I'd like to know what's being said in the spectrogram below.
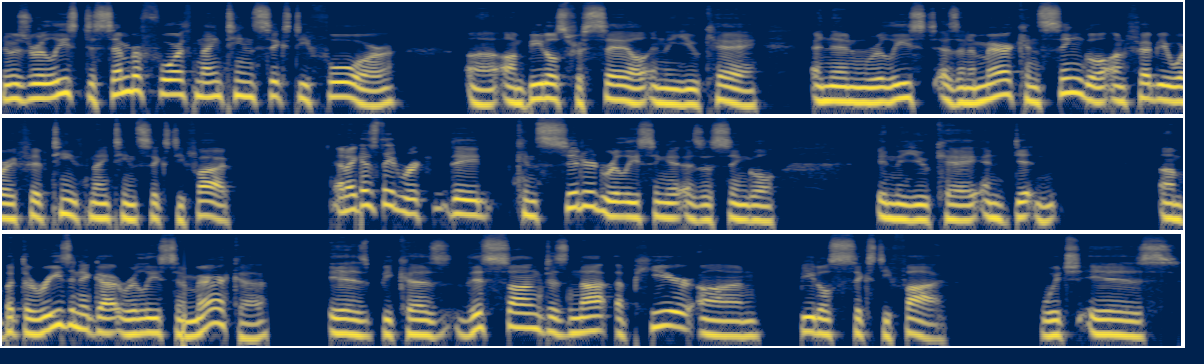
It was released December 4th, 1964 uh, on Beatles for Sale in the UK, and then released as an American single on February 15th, 1965. And I guess they re- they considered releasing it as a single in the UK and didn't. Um, but the reason it got released in America is because this song does not appear on Beatles 65, which is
